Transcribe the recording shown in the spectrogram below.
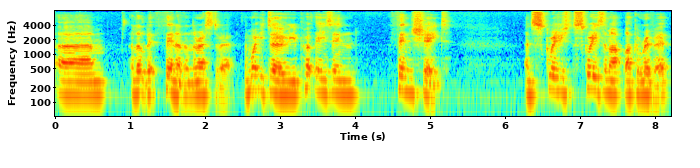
um, a little bit thinner than the rest of it. And what you do, you put these in thin sheet and squeeze, squeeze them up like a rivet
